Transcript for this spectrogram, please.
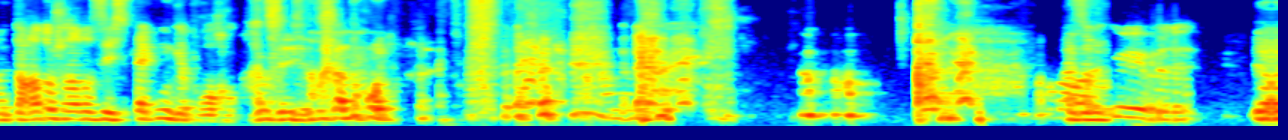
und dadurch hat er sich das Becken gebrochen. Also diese Treppe also, übel. Ja,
